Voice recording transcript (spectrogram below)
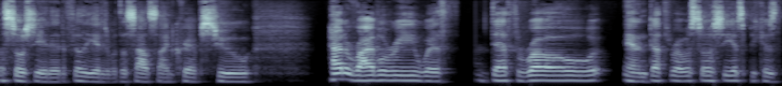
associated, affiliated with the Southside Crips, who had a rivalry with Death Row and Death Row Associates because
